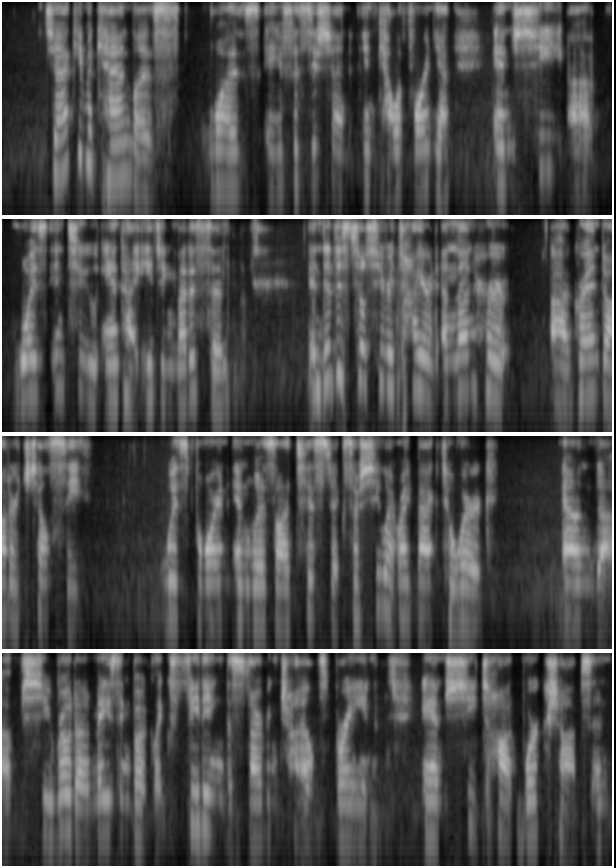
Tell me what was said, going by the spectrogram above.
Jackie McCandless was a physician in California, and she uh, was into anti aging medicine and did this till she retired. And then her uh, granddaughter, Chelsea, was born and was autistic, so she went right back to work and uh, she wrote an amazing book like feeding the starving child's brain. And she taught workshops and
